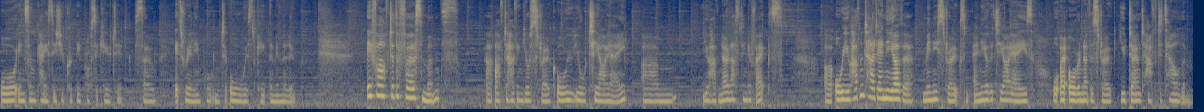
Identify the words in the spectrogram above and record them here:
or in some cases you could be prosecuted. So it's really important to always keep them in the loop. If after the first month, uh, after having your stroke or your TIA, um, you have no lasting effects, uh, or you haven't had any other mini strokes, any other TIAs, or, uh, or another stroke, you don't have to tell them.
